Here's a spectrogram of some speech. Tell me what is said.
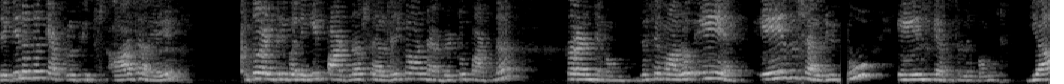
लेकिन अगर कैपिटल फिक्स आ जाए तो एंट्री बनेगी partner salary account debit to partner current account जैसे मान लो ए है A's salary to A's capital account या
